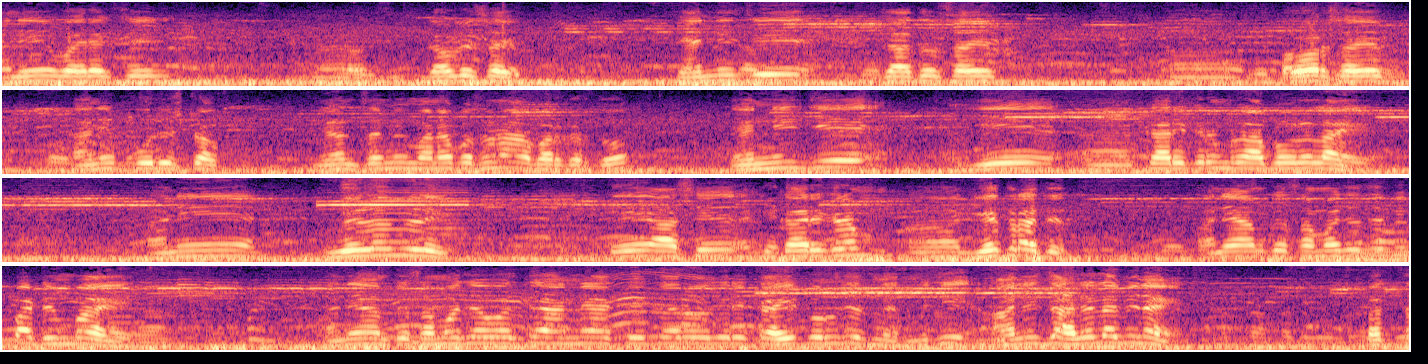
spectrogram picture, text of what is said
आणि वैरागचे गावडे साहेब यांनी जे जाधव साहेब पवार साहेब आणि पोलीस स्टॉफ यांचा मी मनापासून आभार करतो. यांनी जे हे कार्यक्रम राबवलेला आहे आणि वेळोवेळी ते असे कार्यक्रम घेत राहतात. आणि आमच्या समाजाचा बी पाठिंबा आहे. आणि आमच्या समाजावरती अन्याय अत्याचार वगैरे काही करू देत नाहीत. म्हणजे आणि झालेला बी नाही. फक्त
